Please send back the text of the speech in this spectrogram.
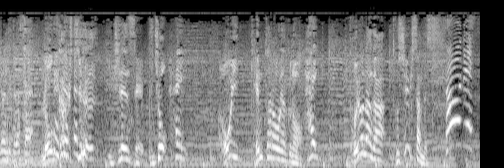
呼んでください。六角中1年生部長はい。青井健太郎役のはい。豊永俊之さんです。そうです。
